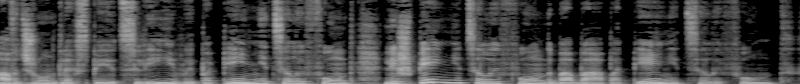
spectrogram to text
а в джунглях спеют сливы, по пенни целый фунт, лишь пенни целый фунт, баба, по пенни целый фунт.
